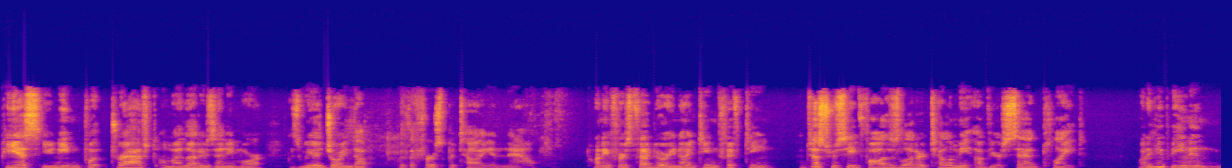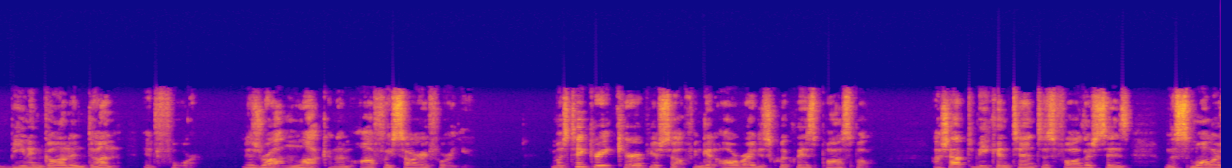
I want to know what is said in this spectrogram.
P.S. You needn't put draft on my letters anymore, as we are joined up with the 1st Battalion now. 21st February 1915. I've just received Father's letter telling me of your sad plight. What have you been and, been and gone and done it for? It is rotten luck, and I'm awfully sorry for you. You must take great care of yourself and get all right as quickly as possible. I shall have to be content, as Father says, with a smaller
